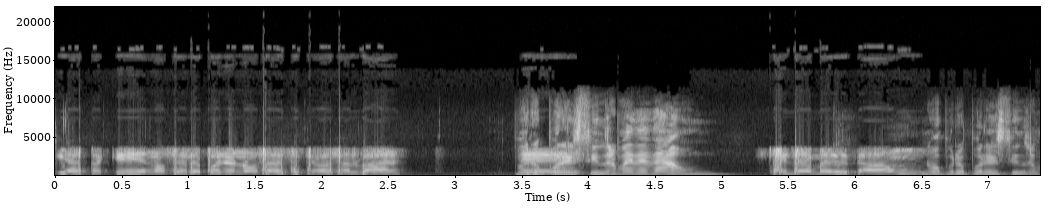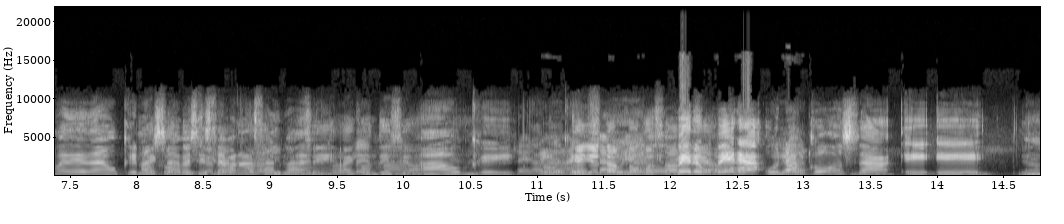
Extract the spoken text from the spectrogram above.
y hasta que no se repone no sabe si se va a salvar. Pero por Eh, el síndrome de Down. Síndrome de Down. No, pero por el síndrome de Down que no sabe si se van a salvar. sí, hay condiciones. Ah, ok. Que yo tampoco sabía. Pero espera, una cosa, eh, eh, no no,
